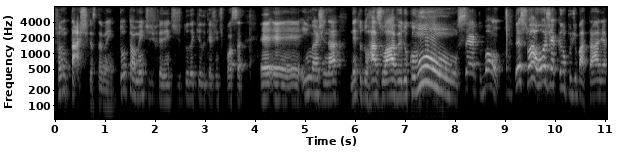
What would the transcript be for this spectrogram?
fantásticas também, totalmente diferentes de tudo aquilo que a gente possa é, é, é, imaginar dentro do razoável e do comum, certo? Bom, pessoal, hoje é campo de batalha.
